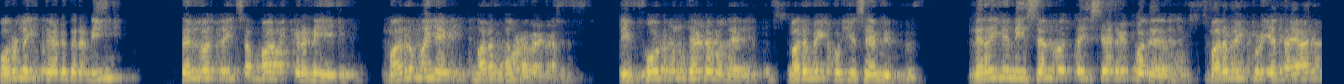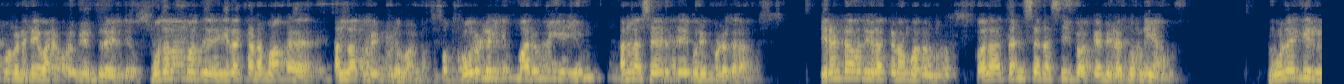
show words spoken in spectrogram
பொருளை தேடுகிற நீ செல்வத்தை சம்பாதிக்கிற நீ மறுமையை மறந்து விட வேண்டாம். நீ பொருள் தேடுவது மறுமைக்குரிய சேமிப்பு. நிறைய நீ செல்வத்தை சேமிப்பது மறுமைக்குரிய தயாரிப்புகளிலே வரட்டும் என்று முதலாவது இலக்கணமாக அல்லாஹ் குறிப்பிடுவான். பொருளையும் மறுமையையும் அல்லாஹ் சேர்த்தே குறிப்பிடுகிறான். இரண்டாவது இலக்கணம் வரும் பல தன்ச நசீபக்கமின துன்யா. உலகில்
